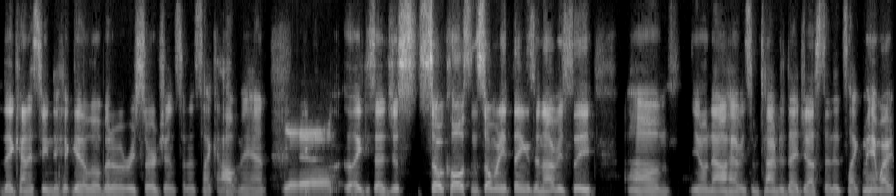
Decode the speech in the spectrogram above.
they kind of seemed to hit, get a little bit of a resurgence. And it's like, oh man, yeah, like you said, just so close and so many things. And obviously, um, you know, now having some time to digest it, it's like, man, why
